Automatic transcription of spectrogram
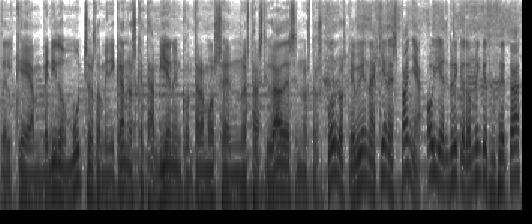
del que han venido muchos dominicanos que también encontramos en nuestras ciudades, en nuestros pueblos, que viven aquí en España. Hoy Enrique Domínguez Uceta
